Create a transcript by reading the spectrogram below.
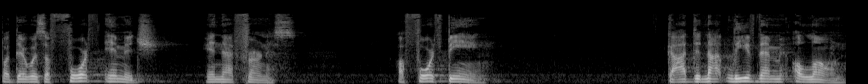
but there was a fourth image in that furnace, a fourth being. God did not leave them alone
